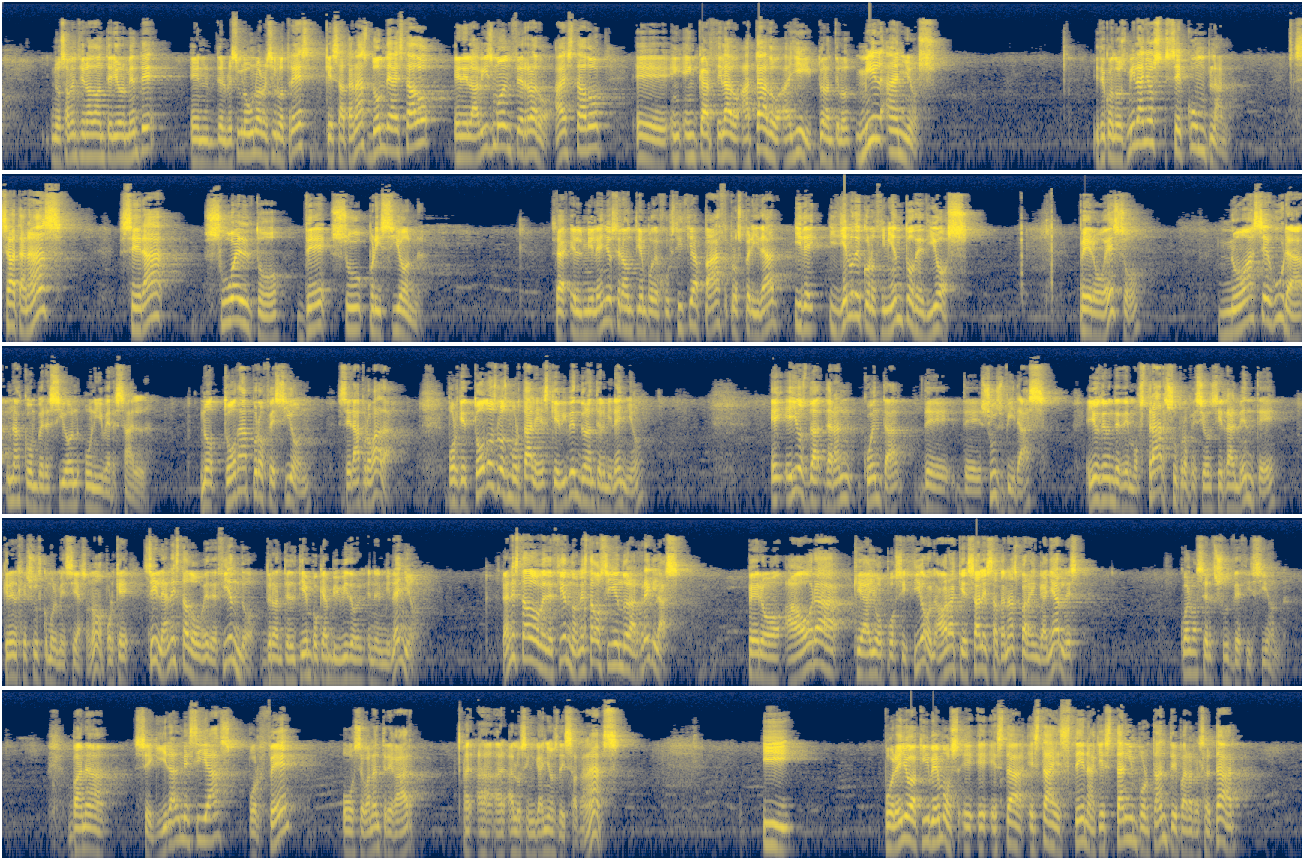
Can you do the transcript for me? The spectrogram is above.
Nos ha mencionado anteriormente, en, del versículo 1 al versículo 3, que Satanás, ¿dónde ha estado? En el abismo encerrado, ha estado eh, encarcelado, atado allí durante los mil años. Dice, cuando los mil años se cumplan, Satanás será suelto de su prisión. O sea, el milenio será un tiempo de justicia, paz, prosperidad y, lleno de conocimiento de Dios. Pero eso no asegura una conversión universal. No, toda profesión será aprobada. Porque todos los mortales que viven durante el milenio, e, ellos darán cuenta de sus vidas ellos deben de demostrar su profesión si realmente creen en Jesús como el Mesías o no. Porque sí, le han estado obedeciendo durante el tiempo que han vivido en el milenio. Le han estado obedeciendo, han estado siguiendo las reglas. Pero ahora que hay oposición, ahora que sale Satanás para engañarles, ¿cuál va a ser su decisión? ¿Van a seguir al Mesías por fe o se van a entregar a los engaños de Satanás? Y por ello aquí vemos eh, eh, esta, escena que es tan importante para resaltar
